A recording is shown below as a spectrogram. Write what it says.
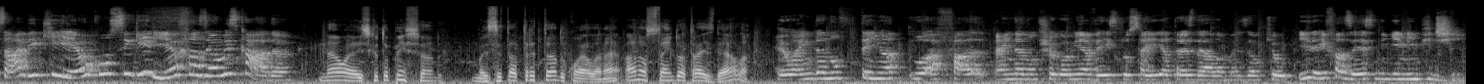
sabe que eu conseguiria fazer uma escada. Não, é isso que eu tô pensando. Mas você tá tretando com ela, né? Ah, não, você tá indo atrás dela? Eu ainda não tenho a, a fa- ainda não chegou a minha vez pra eu sair atrás dela, mas é o que eu irei fazer se ninguém me impedir.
